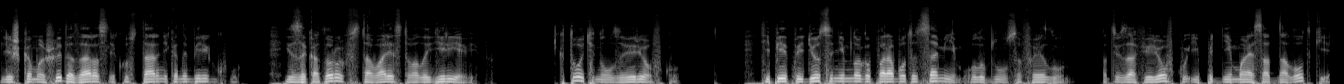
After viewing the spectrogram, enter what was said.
лишь камыши до заросли кустарника на берегу, из-за которых вставали стволы деревьев. Кто тянул за веревку? Теперь придется немного поработать самим, улыбнулся Фейлун, отвязав веревку и поднимая с дна лодки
